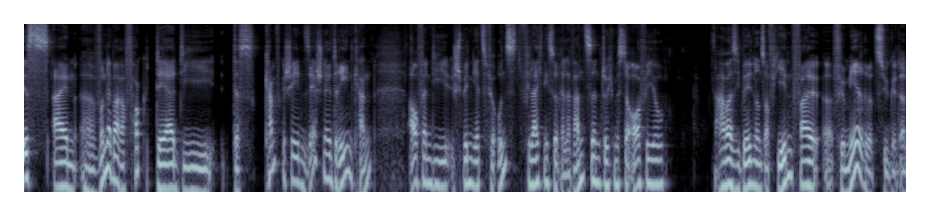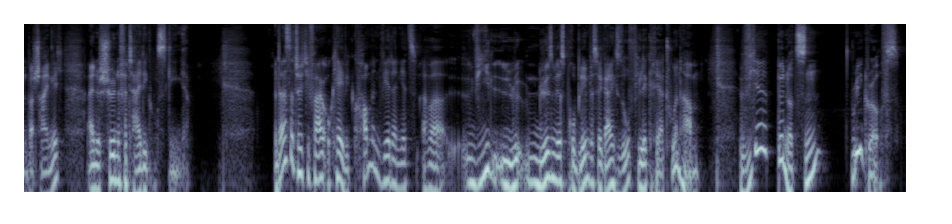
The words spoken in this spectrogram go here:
ist ein äh, wunderbarer Fock, der die, das Kampfgeschehen sehr schnell drehen kann auch wenn die Spinnen jetzt für uns vielleicht nicht so relevant sind durch Mr. Orfeo. Aber sie bilden uns auf jeden Fall äh, für mehrere Züge dann wahrscheinlich eine schöne Verteidigungslinie. Und dann ist natürlich die Frage, okay, wie kommen wir denn jetzt, aber wie lösen wir das Problem, dass wir gar nicht so viele Kreaturen haben? Wir benutzen Regrowths,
